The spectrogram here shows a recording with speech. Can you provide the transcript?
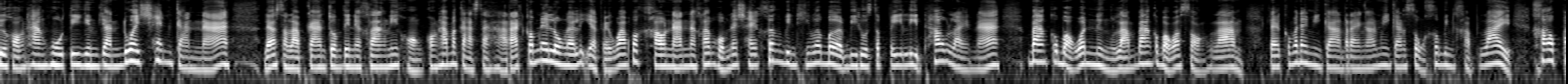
สื่อของทางฮูตียืนยันด้วยเช่นกันนะ แล้วสำหรับการโจมตีในครั้งนี้ของกองทัพอากาศสหรัฐก็ไม่ได้ลงรายละเอียดไปว่าพวกเขานั้นนะครับผมได้ใช้เครื่องบินทิ้งระเบิด B2 Spirit เท่าไหร่นะ บ้างก็บอกว่า 1ลำบ้างก็บอกว่า 2ลำและก็ไม่ได้มีการรายงานมีการส่งเครื่องบินขับไล่ เข้าไป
